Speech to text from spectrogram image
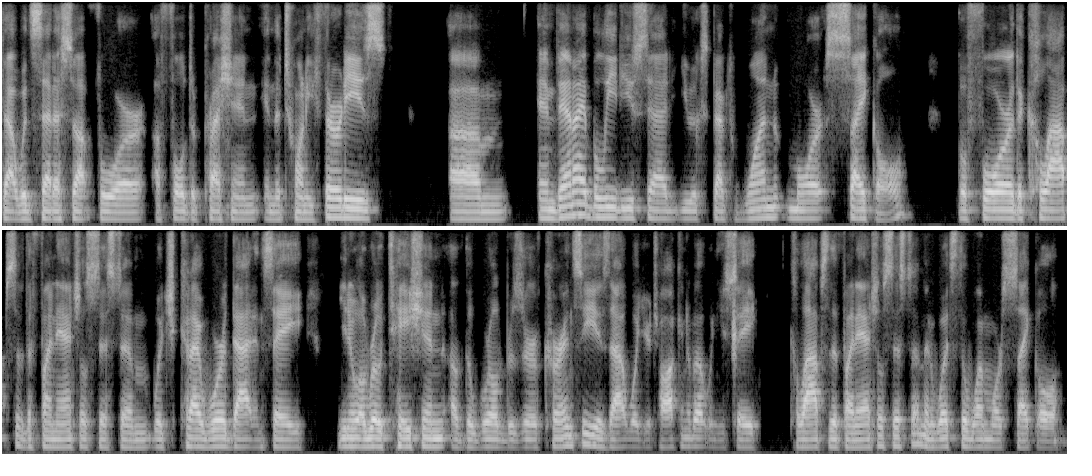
that would set us up for a full depression in the 2030s. Um, and then I believe you said you expect one more cycle before the collapse of the financial system, which could I word that and say, you know, a rotation of the world reserve currency? Is that what you're talking about when you say collapse of the financial system? And what's the one more cycle?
